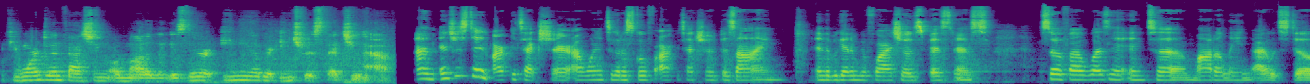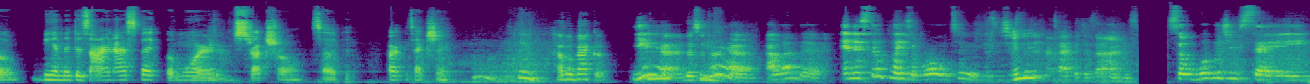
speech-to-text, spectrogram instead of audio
if you weren't doing fashion or modeling, is there any other interest that you have? I'm interested in architecture. I wanted to go to school for architecture design in the beginning before I chose business. So if I wasn't into modeling, I would still be in the design aspect, but more Okay. structural. So architecture. Yeah, have a backup. Yeah, Doesn't yeah, hurt. I love that, and it still plays a role too because it's just Mhm. a different type of designs. So, what would you say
